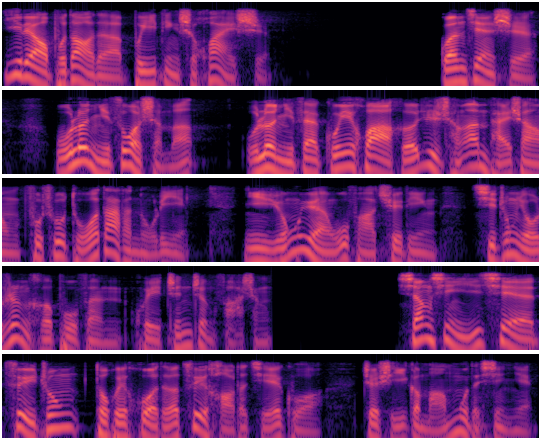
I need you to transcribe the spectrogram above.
意料不到的不一定是坏事。关键是，无论你做什么，无论你在规划和日程安排上付出多大的努力，你永远无法确定其中有任何部分会真正发生。相信一切最终都会获得最好的结果，这是一个盲目的信念。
